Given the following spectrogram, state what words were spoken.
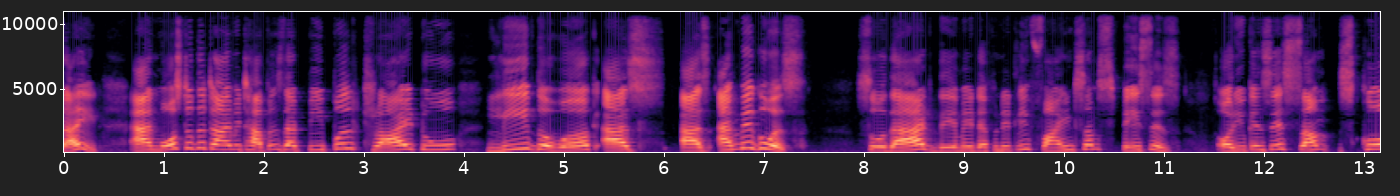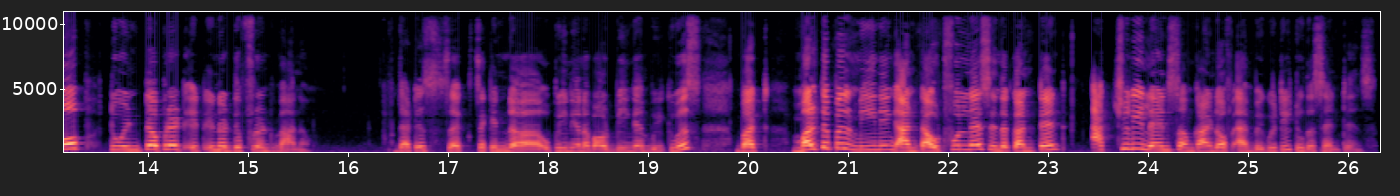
right and most of the time it happens that people try to leave the work as as ambiguous so that they may definitely find some spaces or you can say some scope to interpret it in a different manner. That is sec second uh, opinion about being ambiguous, but multiple meaning and doubtfulness in the content actually lends some kind of ambiguity to the sentence.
